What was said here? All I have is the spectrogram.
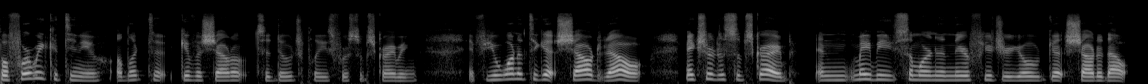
Before we continue, I'd like to give a shout out to Doge Plays for subscribing. If you wanted to get shouted out, make sure to subscribe, and maybe somewhere in the near future you'll get shouted out.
